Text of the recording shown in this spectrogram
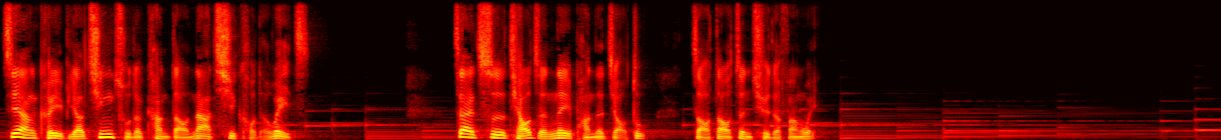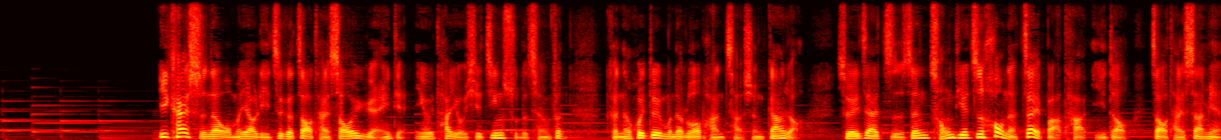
这样可以比较清楚的看到纳气口的位置。再次调整内盘的角度，找到正确的方位。一开始呢，我们要离这个灶台稍微远一点，因为它有一些金属的成分，可能会对我们的罗盘产生干扰。所以在指针重叠之后呢，再把它移到灶台上面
